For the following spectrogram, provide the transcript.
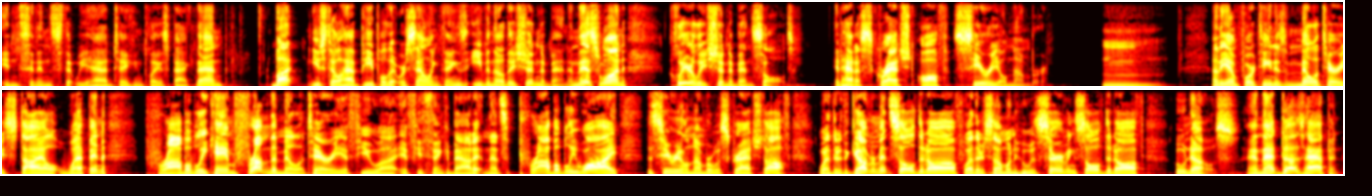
incidents that we had taking place back then. But you still have people that were selling things even though they shouldn't have been. And this one clearly shouldn't have been sold. It had a scratched off serial number. Hmm. Now, the M14 is a military style weapon. Probably came from the military, if you uh, if you think about it, and that's probably why the serial number was scratched off. Whether the government sold it off, whether someone who was serving sold it off, who knows? And that does happen.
